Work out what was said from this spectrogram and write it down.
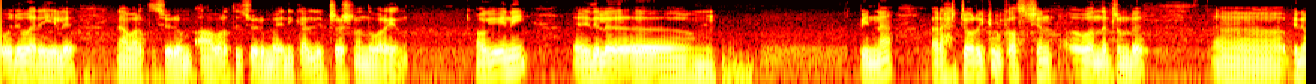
ഒരു വരയിൽ ആവർത്തിച്ച് വരും ആവർത്തിച്ച് വരുമ്പോൾ എനിക്ക് അല്ലിട്രേഷൻ എന്ന് പറയുന്നു. ഓക്കെ ഇനി ഇതിൽ പിന്നെ റെസ്റ്റോറിക്കൽ ക്വസ്റ്റ്യൻ വന്നിട്ടുണ്ട്. പിന്നെ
